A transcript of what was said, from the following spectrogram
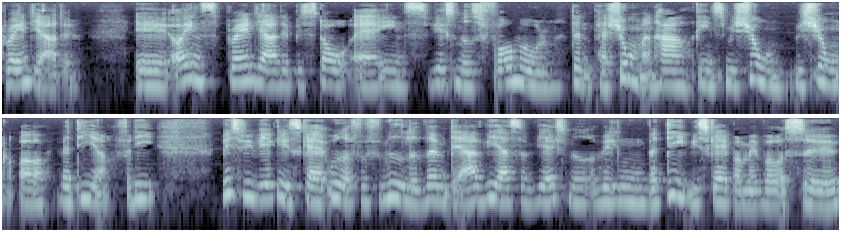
brandhjerte. Øh, og ens brandhjerte består af ens virksomheds formål, den passion man har, ens mission, vision og værdier. Fordi hvis vi virkelig skal ud og få formidlet, hvem det er, vi er som virksomhed, og hvilken værdi vi skaber med vores øh,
